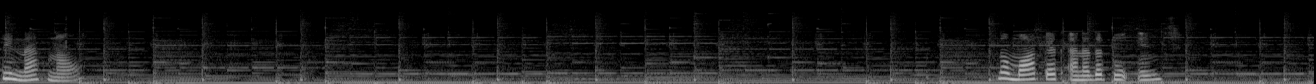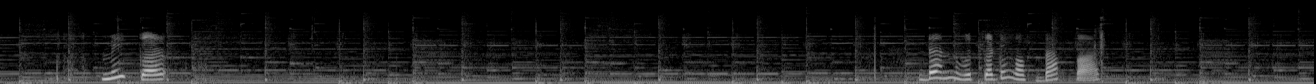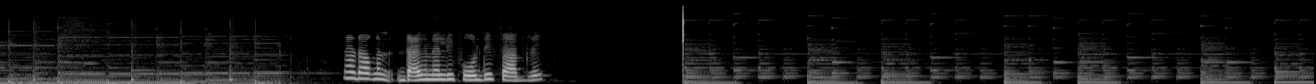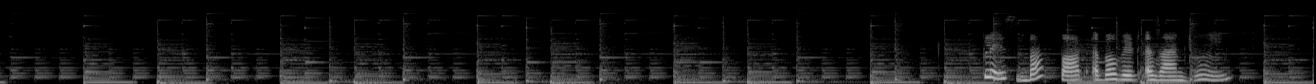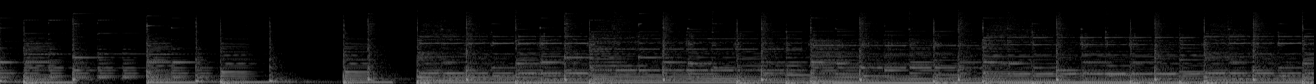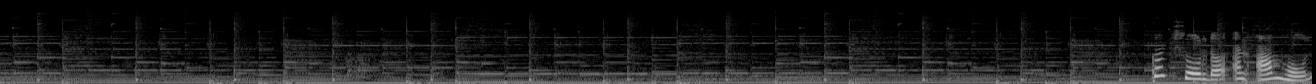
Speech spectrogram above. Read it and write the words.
The neck now. Now mark at another 2 inch. Make curve Done with cutting of back part. Now diagonally fold the fabric. Place back part above it as I am doing. Cut shoulder and armhole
